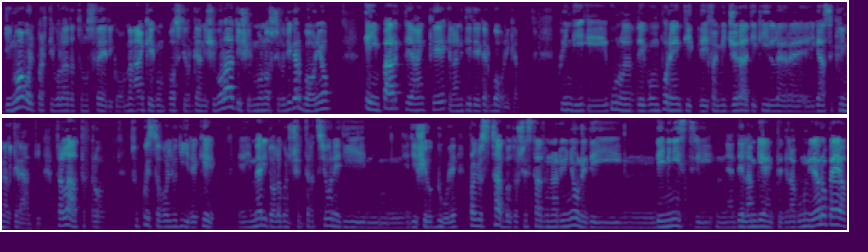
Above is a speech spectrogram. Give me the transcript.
di nuovo il particolato atmosferico, ma anche i composti organici volatici, il monossido di carbonio e in parte anche l'anidride carbonica quindi uno dei componenti dei famigerati killer, i gas clima alteranti. Tra l'altro, su questo voglio dire che in merito alla concentrazione di, di, CO2, proprio sabato c'è stata una riunione dei, dei ministri dell'ambiente della Comunità Europea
